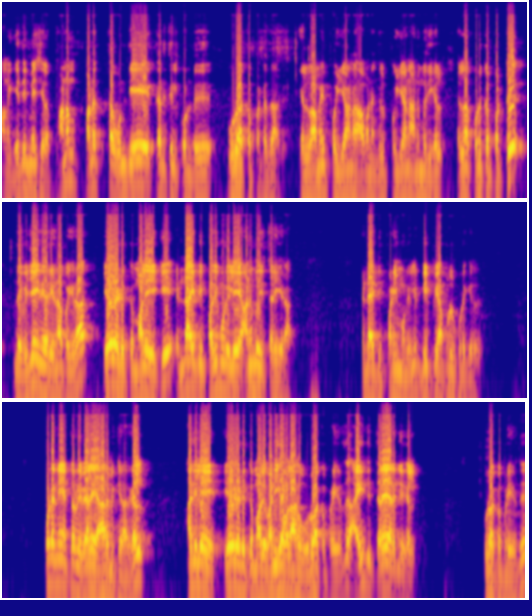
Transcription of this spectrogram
ஆனால் எதுவுமே சில பணம் பணத்தை ஒன்றே கருத்தில் கொண்டு உருவாக்கப்பட்டது அது. எல்லாமே பொய்யான ஆவணங்கள் பொய்யான அனுமதிகள் எல்லாம் கொடுக்கப்பட்டு இந்த விஜய் நேரு என்ன பண்ணுகிறார்? ஏழு அடுக்கு மாளிகைக்கு ரெண்டாயிரத்தி பதிமூணிலே அனுமதி தருகிறார். ரெண்டாயிரத்தி பதிமூணில் பிபி அப்ரூவல் கொடுக்கிறது. உடனே தன்னுடைய வேலையை ஆரம்பிக்கிறார்கள். அதிலே ஏழு அடுக்கு மாலை வணிக வளாகம் உருவாக்கப்படுகிறது. ஐந்து திரையரங்குகள் உருவாக்கப்படுகிறது.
